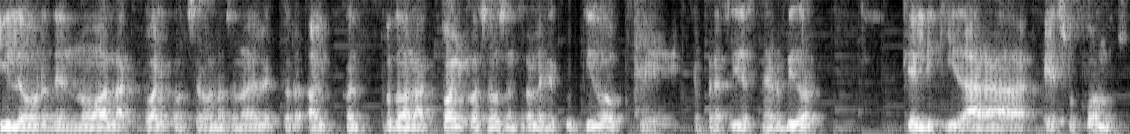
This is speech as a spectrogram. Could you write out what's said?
y le ordenó al actual Consejo Nacional Electoral, al, perdón, al actual Consejo Central Ejecutivo que, que preside este servidor, que liquidara esos fondos.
